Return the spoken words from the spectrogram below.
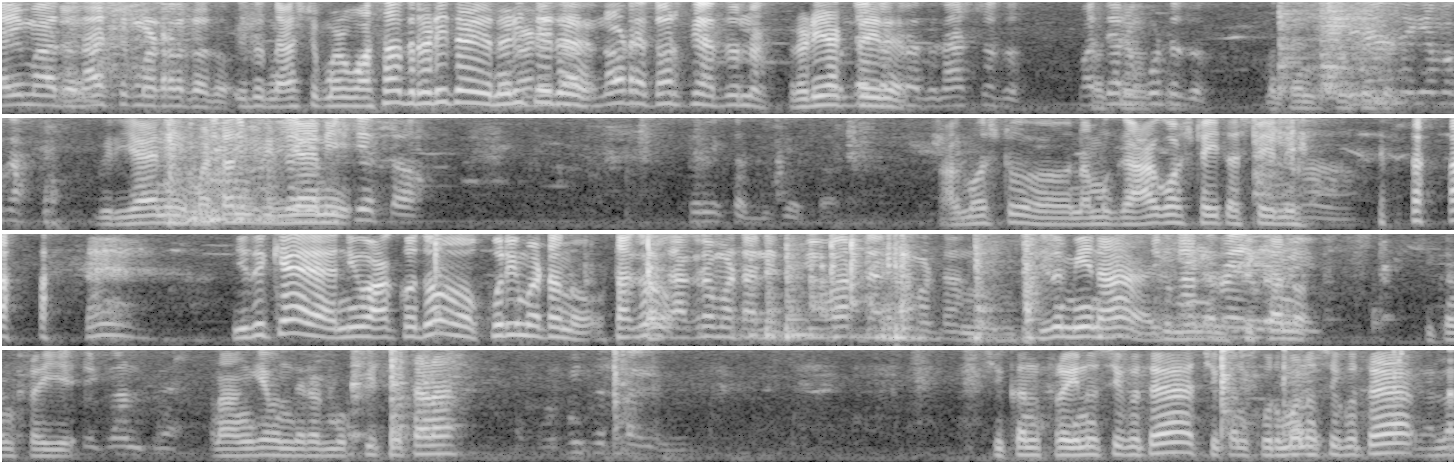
ಕೈಮಾ ಅದು ನಾಷ್ಟಕ್ಕೆ ಮಾಡಿರೋದು ಅದು. ಇದು ನಾಷ್ಟಕ್ಕೆ ಮಾಡಿ ಹೊಸದು ನಡೀತಾ ಇದೆ. ನಡೀತಾ ಇದೆ. ನೋಡ್ರಿ ತೋರಿಸಿ ಅದನ್ನ. ರೆಡಿ ಆಗ್ತಾ ಇದೆ. ಅದು ನಾಷ್ಟದ್ದು. ಮಧ್ಯಾಹ್ನ ಊಟದ್ದು. ಮತ್ತೆ ಬಿರಿಯಾನಿ ಮಟನ್ ಬಿರಿಯಾನಿ. ಸರ್ ಬಿಸಿ ಆಲ್ಮೋಸ್ಟ್ ನಮ್ಗೆ ಆಗೋಷ್ಟು ಐತೆ ಅಷ್ಟೇ ಇಲ್ಲಿ. ಇದಕ್ಕೆ ನೀವು ಹಾಕೋದು ಕುರಿ ಮಟನು ಮಟನ್ ಇದು ಪ್ಯೂರ್ ಟಗ್ರ ಮಟನ್. ಇದು ಮೀನಾ? ಇದು ಮೀನ? Chicken chicken fry chicken fry ಅಣ್ಣ ಹಂಗೆ ಒಂದೆರಡು ಮುಕ್ಕಿ ಸೇತಣ. ಚಿಕನ್ ಫ್ರೈನೂ ಸಿಗುತ್ತೆ ಚಿಕನ್ ಕುರ್ಮಾನು ಸಿಗುತ್ತೆ. ಎಲ್ಲ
